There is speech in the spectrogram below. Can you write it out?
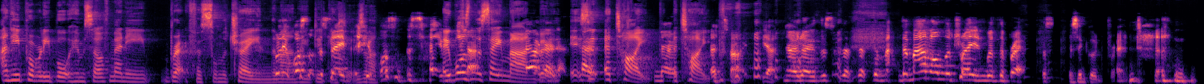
And he probably bought himself many breakfasts on the train. The well, it wasn't the same. It, well. it wasn't the same. It wasn't the same man. No, no, no, it's a, a, type. No, a type. A type. Yeah. No, no. The, the, the, the man on the train with the breakfast is a good friend.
